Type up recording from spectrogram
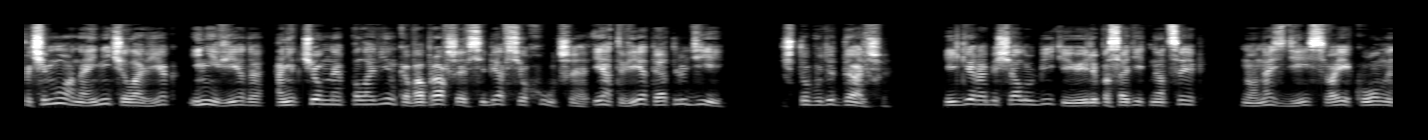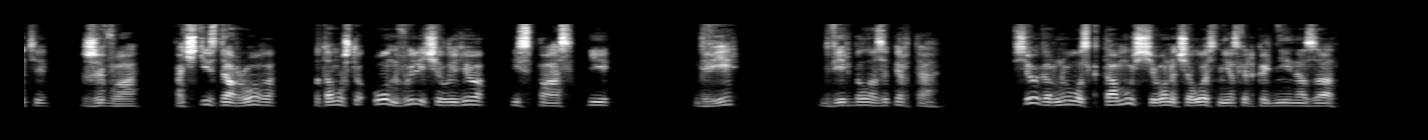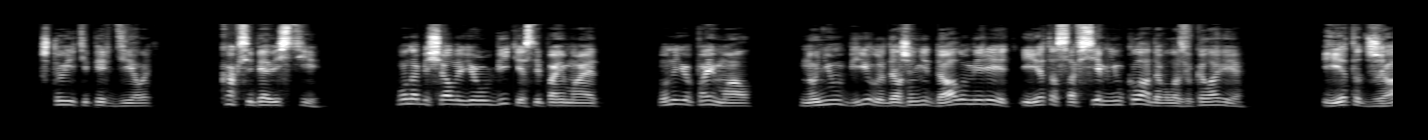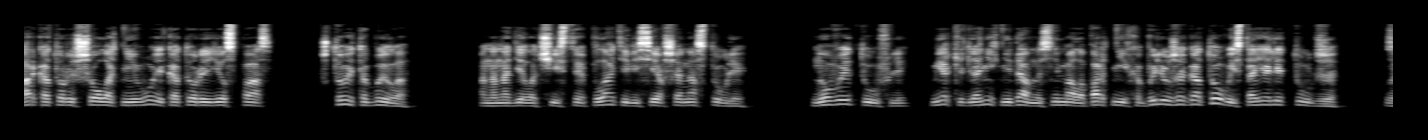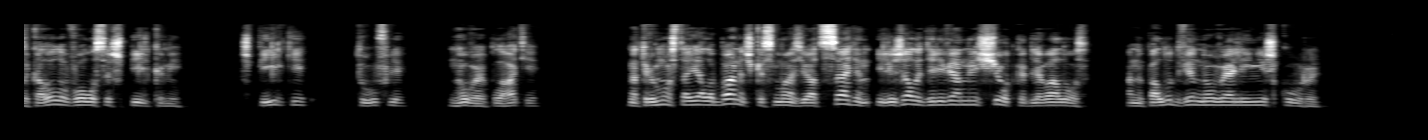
Почему она и не человек, и не веда, а никчемная половинка, вобравшая в себя все худшее, и от вет, и от людей? И что будет дальше? Игер обещал убить ее или посадить на цепь, но она здесь, в своей комнате, жива, почти здорова, потому что он вылечил ее и спас, и... Дверь? Дверь была заперта. Все вернулось к тому, с чего началось несколько дней назад. Что ей теперь делать? Как себя вести? Он обещал ее убить, если поймает. Он ее поймал, но не убил и даже не дал умереть, и это совсем не укладывалось в голове. И этот жар, который шел от него и который ее спас. Что это было? Она надела чистое платье, висевшее на стуле. Новые туфли, мерки для них недавно снимала портниха, были уже готовы и стояли тут же. Заколола волосы шпильками. Шпильки, туфли, новое платье. На трюмо стояла баночка с мазью от ссадин и лежала деревянная щетка для волос, а на полу две новые оленьи шкуры.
